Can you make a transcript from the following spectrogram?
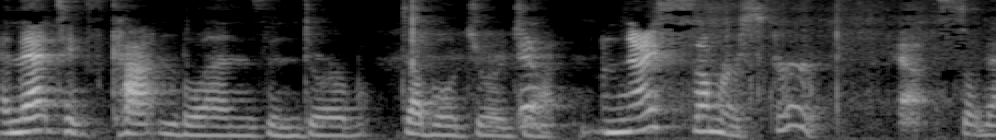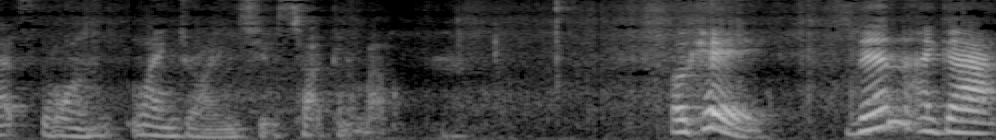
And that takes cotton blends and double Georgette. A nice summer skirt. Yeah, so that's the one line drawing she was talking about. Okay, then I got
